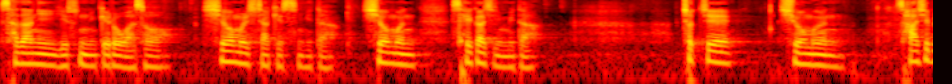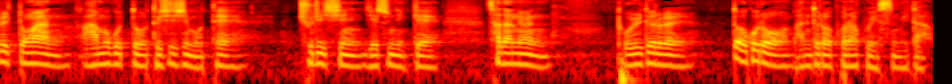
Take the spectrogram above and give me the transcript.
사단이 예수님께로 와서 시험을 시작했습니다. 시험은 세 가지입니다. 첫째 시험은 40일 동안 아무것도 드시지 못해 줄이신 예수님께 사단은 돌들을 떡으로 만들어 보라고 했습니다.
